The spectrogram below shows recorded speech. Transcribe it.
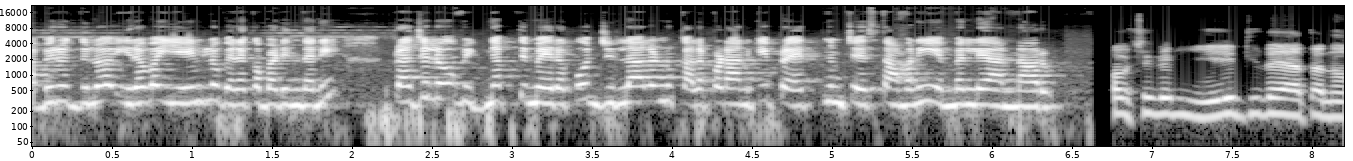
అభివృద్ధిలో ఇరవై ఏండ్లు వెనుకబడిందని ప్రజలు విజ్ఞప్తి మేరకు జిల్లాలను కలపడానికి ప్రయత్నం చేస్తామని ఎమ్మెల్యే అన్నారు. ఏంటిదే అతను?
